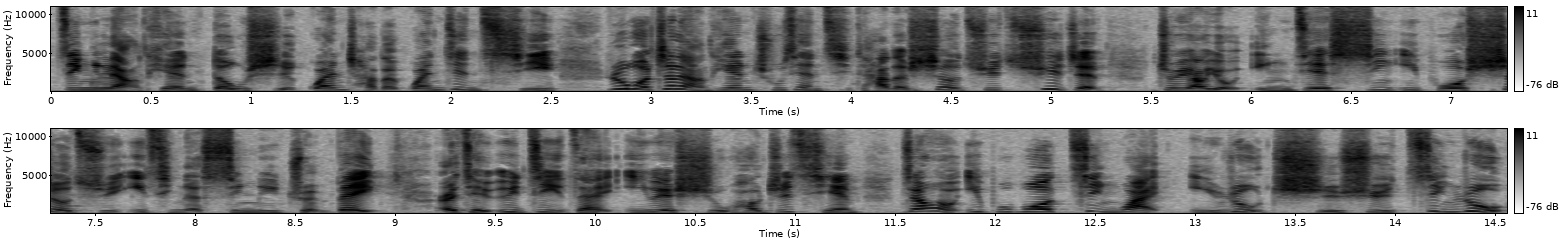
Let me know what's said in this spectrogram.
今明两天都是观察的关键期。如果这两天出现其他的社区确诊，就要有迎接新一波社区疫情的心理准备。而且预计在一月十五号之前，将有一波波境外移入持续。进入，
